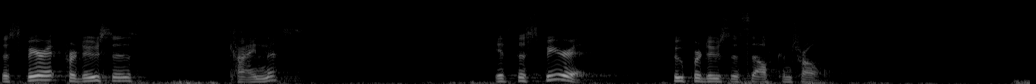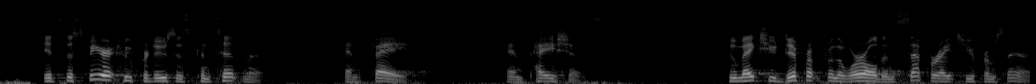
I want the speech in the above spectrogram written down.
The Spirit produces kindness. It's the Spirit who produces self control. It's the Spirit who produces contentment and faith and patience, who makes you different from the world and separates you from sin.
